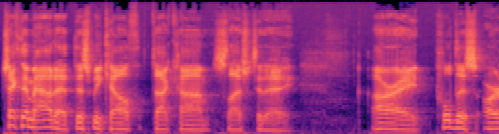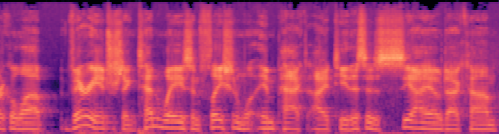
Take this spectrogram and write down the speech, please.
Check them out at thisweekhealth.com slash today. All right, pulled this article up. Very interesting. 10 ways inflation will impact IT. This is CIO.com.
